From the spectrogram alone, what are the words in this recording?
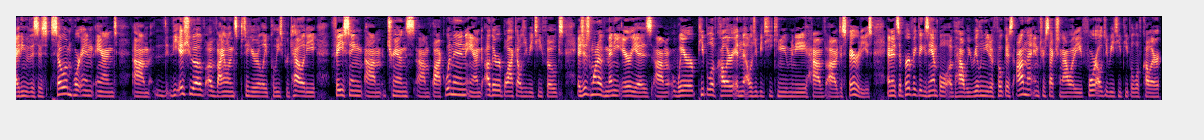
I think that this is so important, and um, the, the, issue of, of violence, particularly police brutality, facing um, trans um, black women and other black LGBT folks is just one of many areas um, where people of color in the LGBT community have uh, disparities. And it's a perfect example of how we really need to focus on that intersectionality for LGBT people of color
